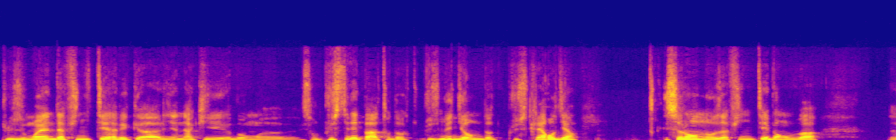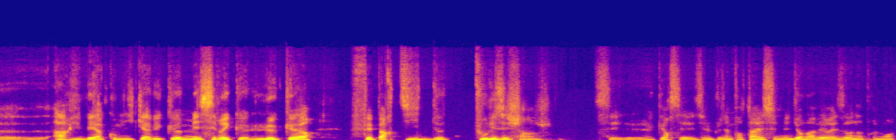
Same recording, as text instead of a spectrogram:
plus ou moins d'affinité avec. Euh, il y en a qui bon, euh, sont plus télépathes, d'autres plus médiums, d'autres plus clairaudiens. Et selon nos affinités, ben, on va euh, arriver à communiquer avec eux, mais c'est vrai que le cœur fait partie de tous les échanges. Le cœur, c'est le plus important, et ce médium avait raison, après moi,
